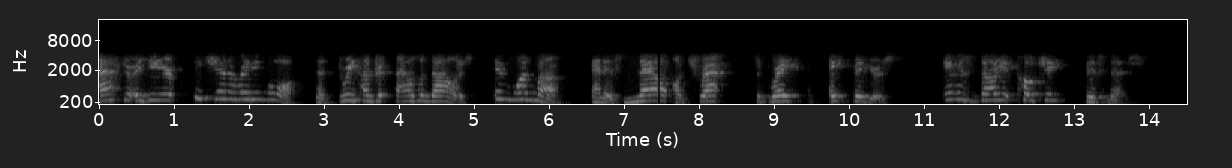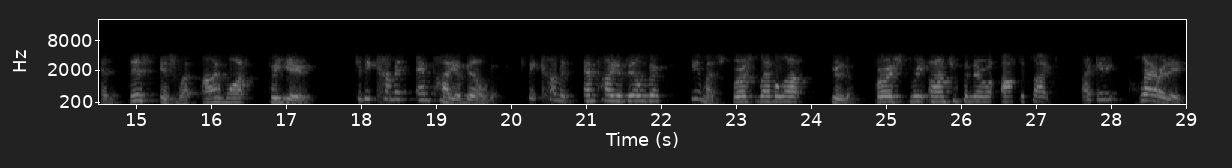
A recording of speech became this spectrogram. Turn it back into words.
After a year, he generated more than $300,000 in one month and is now on track to break eight figures in his diet coaching business. And this is what I want for you to become an empire builder. To become an empire builder, you must first level up through the first three entrepreneurial archetypes by getting clarity,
